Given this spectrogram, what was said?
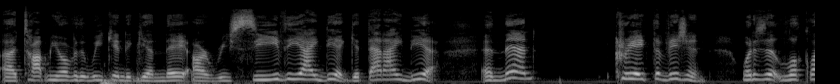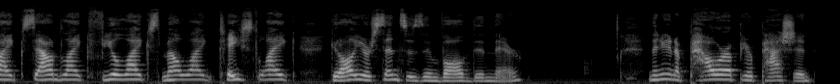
uh, taught me over the weekend again. They are receive the idea, get that idea, and then create the vision. What does it look like, sound like, feel like, smell like, taste like? Get all your senses involved in there. And then you're going to power up your passion.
